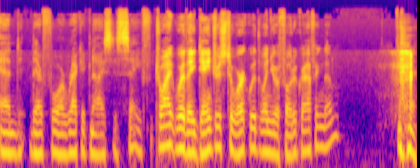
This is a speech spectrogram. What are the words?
and therefore recognized as safe. Dwight, were they dangerous to work with when you were photographing them?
